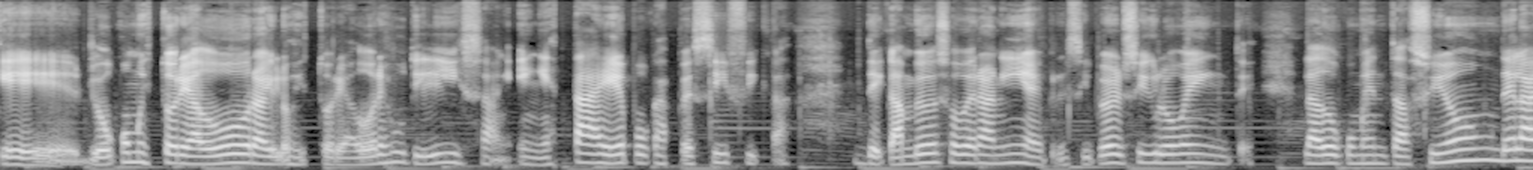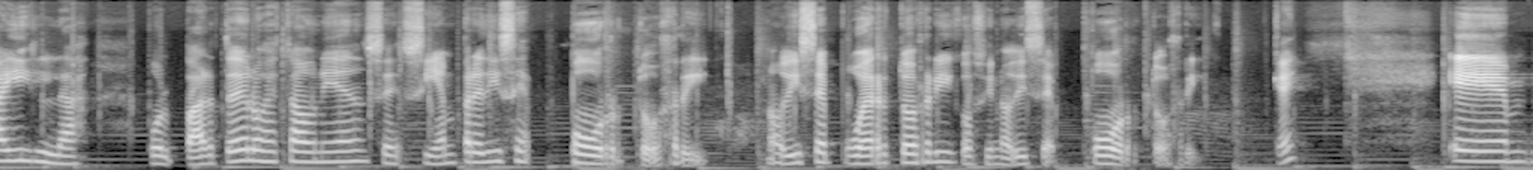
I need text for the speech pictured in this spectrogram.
que yo como historiadora y los historiadores utilizan en esta época específica de cambio de soberanía y principio del siglo XX, la documentación de la isla por parte de los estadounidenses siempre dice Puerto Rico. No dice Puerto Rico, sino dice Puerto Rico. Em,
